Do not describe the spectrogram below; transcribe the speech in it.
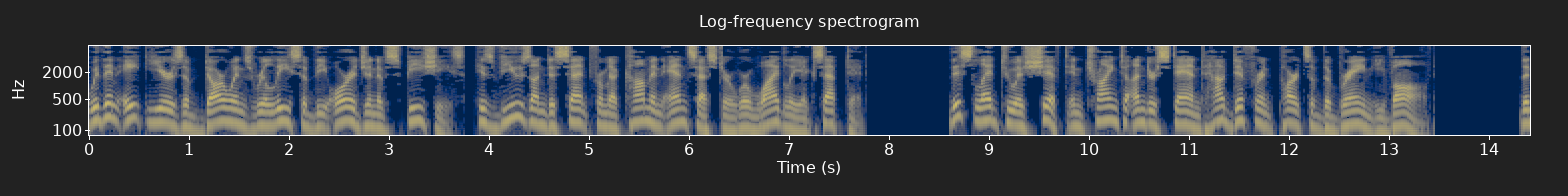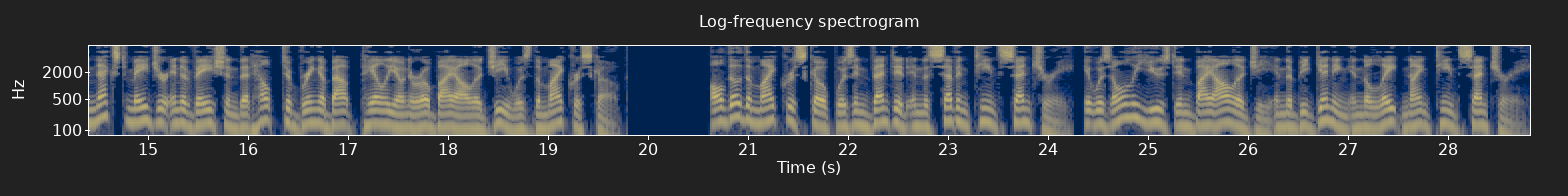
Within eight years of Darwin's release of The Origin of Species, his views on descent from a common ancestor were widely accepted. This led to a shift in trying to understand how different parts of the brain evolved. The next major innovation that helped to bring about paleoneurobiology was the microscope. Although the microscope was invented in the 17th century, it was only used in biology in the beginning in the late 19th century.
